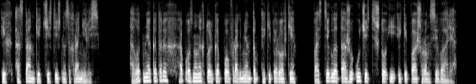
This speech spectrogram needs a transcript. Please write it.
Их останки частично сохранились. А вот некоторых, опознанных только по фрагментам экипировки, постигла та же участь, что и экипаж Ронсеваля.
